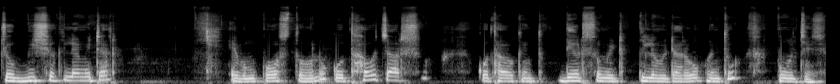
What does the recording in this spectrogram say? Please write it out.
চব্বিশশো কিলোমিটার এবং প্রস্থ হলো কোথাও চারশো, কোথাও কিন্তু দেড়শো মিটার কিলোমিটারও কিন্তু পৌঁছেছে।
